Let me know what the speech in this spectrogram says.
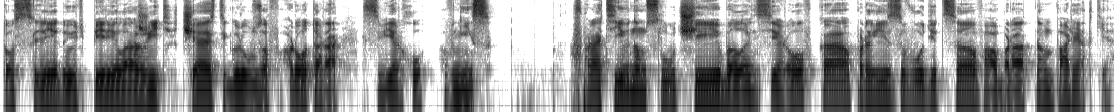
то следует переложить часть грузов ротора сверху вниз. В противном случае балансировка производится в обратном порядке.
